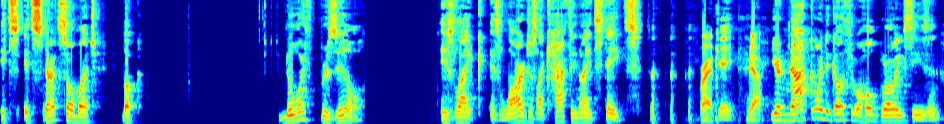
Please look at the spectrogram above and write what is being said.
it's it's not so much look, North Brazil is like as large as like half the United States. Right. Okay. Yeah. You're not going to go through a whole growing season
